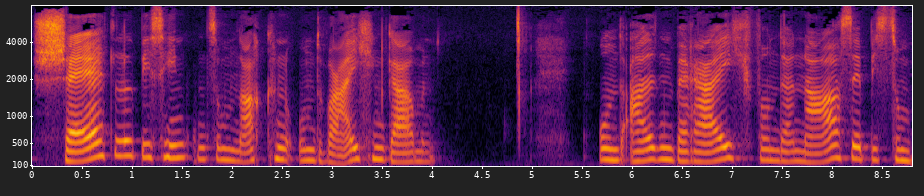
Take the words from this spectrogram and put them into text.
Schädel bis hinten zum Nacken und weichen Gaumen. Und all den Bereich von der Nase bis zum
